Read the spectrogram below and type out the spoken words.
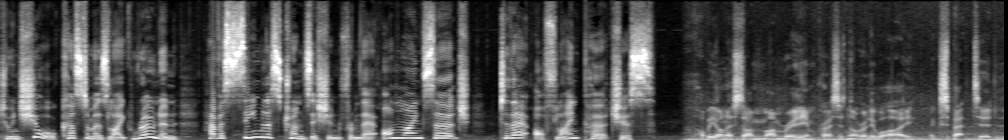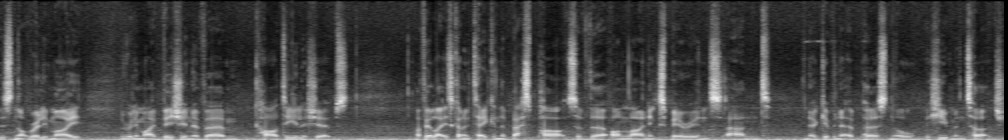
to ensure customers like Ronan have a seamless transition from their online search to their offline purchase. I'll be honest, I'm, I'm really impressed. It's not really what I expected. It's not really my, really my vision of um, car dealerships. I feel like it's kind of taken the best parts of the online experience and you know, given it a personal, a human touch.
